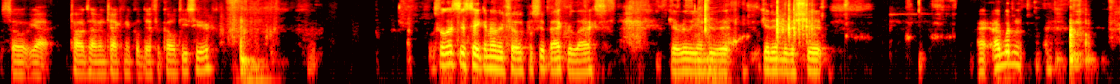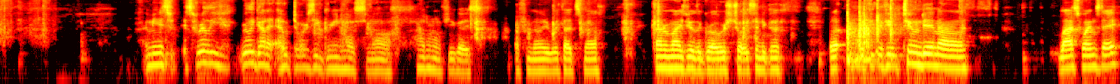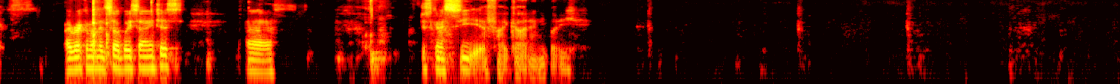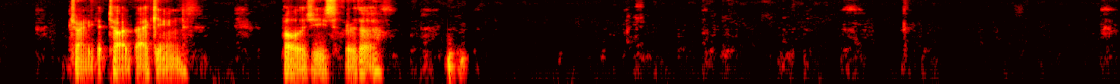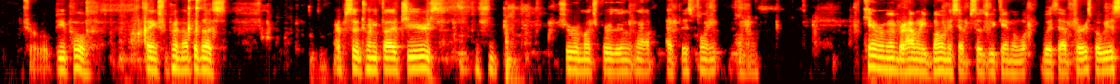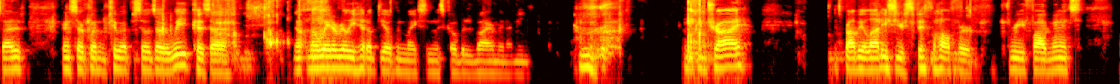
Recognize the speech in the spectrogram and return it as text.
So yeah, Todd's having technical difficulties here. So let's just take another toke. We'll sit back, relax, get really into it, get into the shit. I, I wouldn't. I mean, it's it's really really got an outdoorsy greenhouse smell. I don't know if you guys are familiar with that smell. Kind of reminds me of the Grower's Choice Indica. But if, if you tuned in uh, last Wednesday, I recommended Subway Scientist. Uh, just gonna see if I got anybody. Trying to get Todd back in. Apologies for the trouble. People, thanks for putting up with us. Episode 25, cheers. sure, we're much further than that at this point. Um, can't remember how many bonus episodes we came with at first, but we decided we're going to start putting two episodes out a week because uh, no, no way to really hit up the open mics in this COVID environment. I mean, you can try. It's probably a lot easier spitball for three, five minutes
